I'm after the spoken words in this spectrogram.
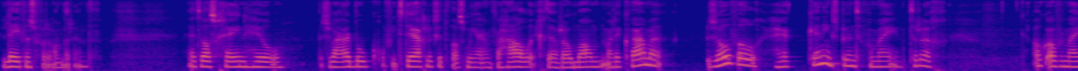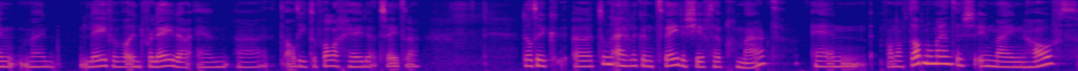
levensveranderend. Het was geen heel zwaar boek of iets dergelijks. Het was meer een verhaal, echt een roman. Maar er kwamen zoveel herkenningspunten voor mij terug. Ook over mijn, mijn leven in het verleden en uh, al die toevalligheden, et cetera. Dat ik uh, toen eigenlijk een tweede shift heb gemaakt. En vanaf dat moment is in mijn hoofd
